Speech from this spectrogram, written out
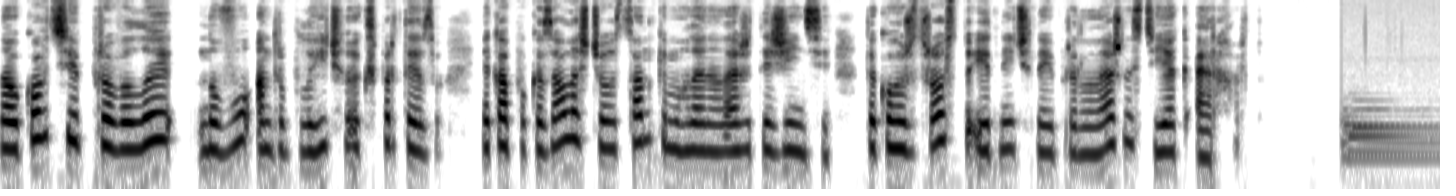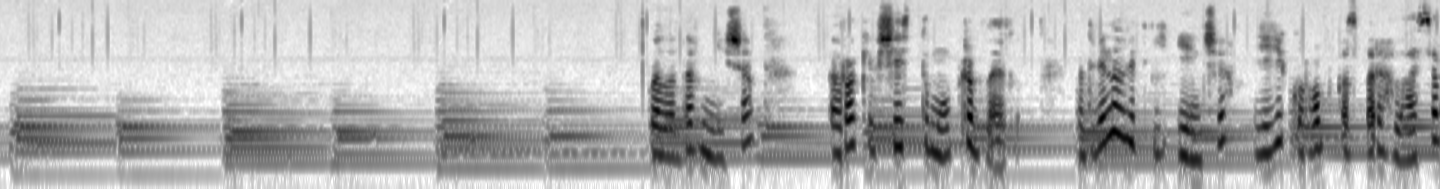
Науковці провели нову антропологічну експертизу, яка показала, що останки могли належати жінці такого ж зросту і етнічної приналежності, як Ерхард. Купила давніше, років 6 тому приблизно. На від інших, її коробка збереглася,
